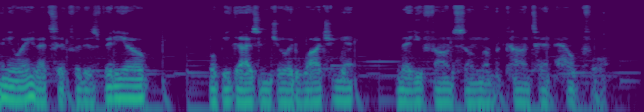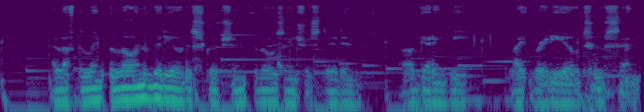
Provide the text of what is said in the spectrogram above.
Anyway, that's it for this video. Hope you guys enjoyed watching it and that you found some of the content helpful. I left a link below in the video description for those interested in uh, getting the LiteRadio 2 Sim.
